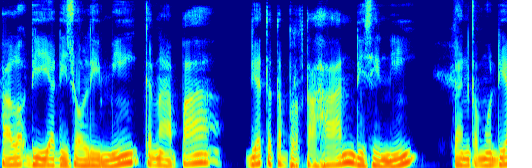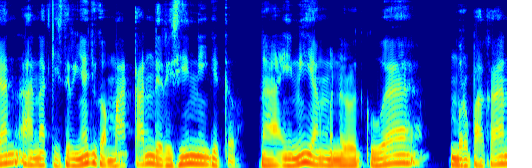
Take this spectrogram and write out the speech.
Kalau dia dizolimi, kenapa dia tetap bertahan di sini dan kemudian anak istrinya juga makan dari sini gitu. Nah ini yang menurut gue merupakan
